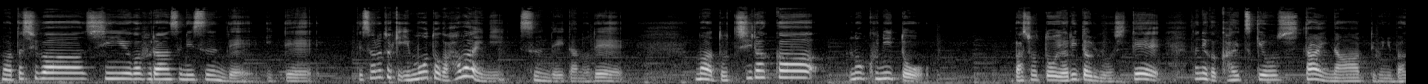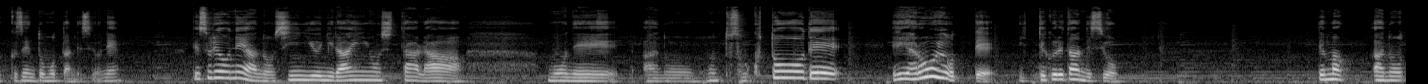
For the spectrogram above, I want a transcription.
まあ、私は親友がフランスに住んでいてでその時妹がハワイに住んでいたのでまあどちらかの国と場所とやり取りをして何か買い付けをしたいなっていうふうに漠然と思ったんですよね。でそれをねあの親友に LINE をしたらもうねあの本当即答で「えやろうよ」って言ってくれたんですよ。でまああの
